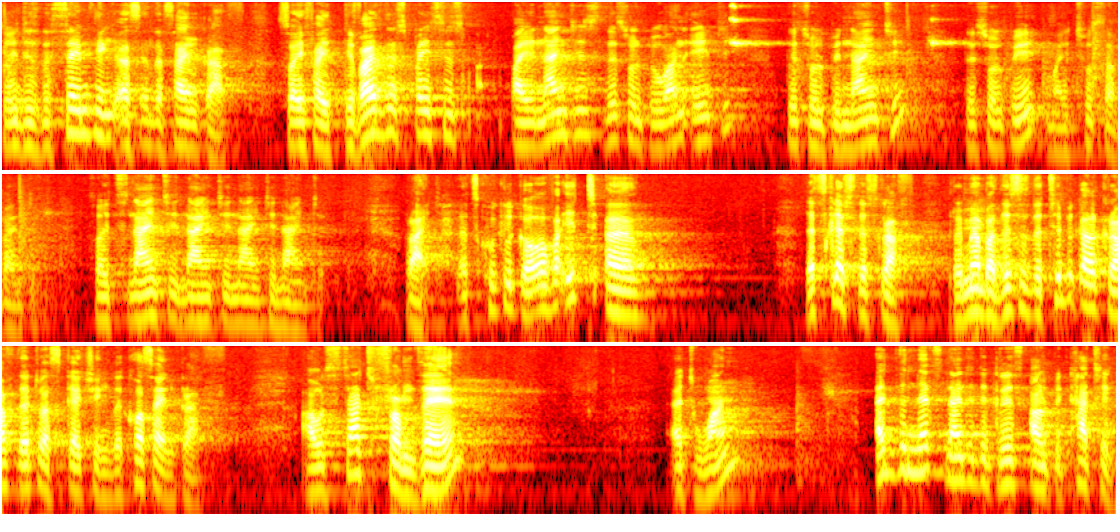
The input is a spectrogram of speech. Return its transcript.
So it is the same thing as in the sine graph. So if I divide the spaces by 90s, this will be 180, this will be 90, this will be my 270. So it's 90, 90, 90, 90. Right, let's quickly go over it. Uh, let's sketch this graph. Remember, this is the typical graph that we're sketching, the cosine graph. I will start from there at 1, at the next 90 degrees, I'll be cutting.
